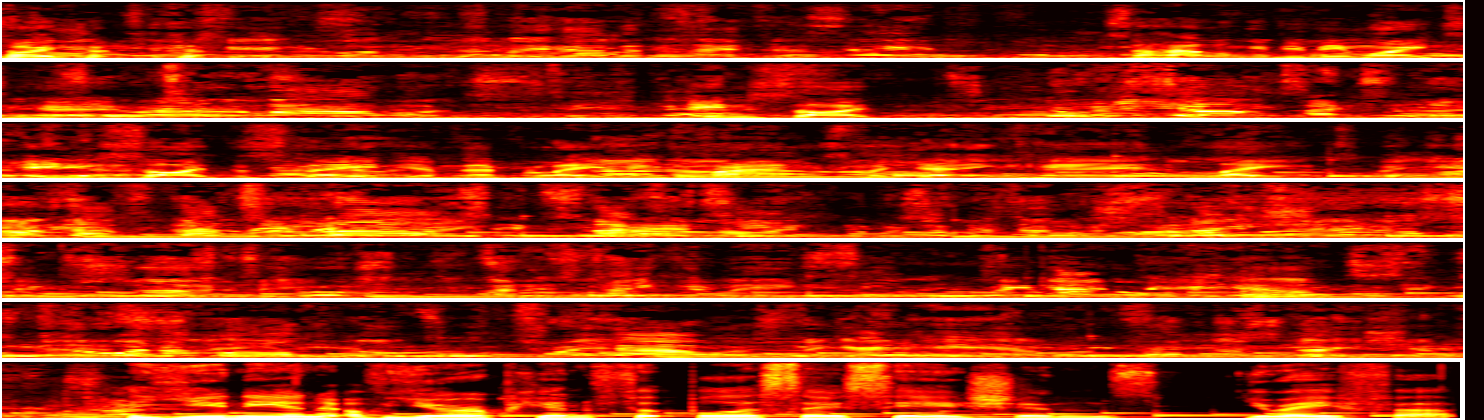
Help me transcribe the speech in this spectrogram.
Sorry, c- so how long have you been waiting here? Two hours. Inside, inside the stadium, they're blaming fans for getting here late. But you, No, that's, that's a lie. That's a lie. It was, it was at the station at 6.30 and it's taken me The Union of European Football Associations, UEFA,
